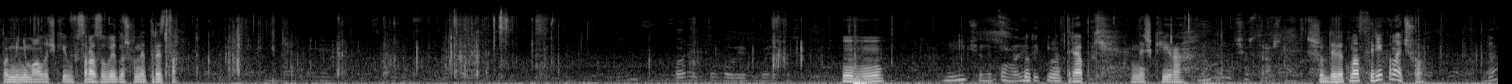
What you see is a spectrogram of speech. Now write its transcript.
по мінімалочці, зразу видно, що не 300. фари того, бачите. Угу. Ну нічого, непогані Ну, такі. на тряпки, не шкіра. Ну нічого страшного. Що, 19 рік вона чи що? Да.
